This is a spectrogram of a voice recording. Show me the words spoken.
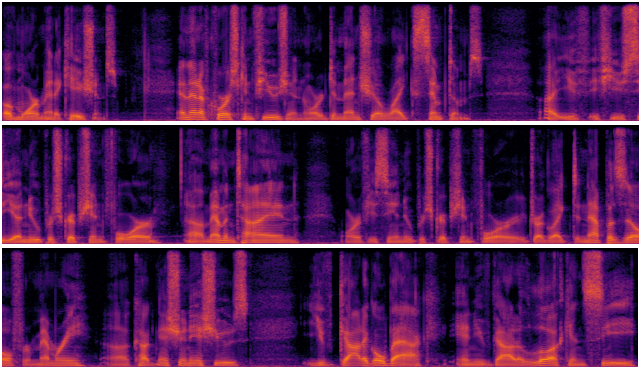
of more medications. And then, of course, confusion or dementia like symptoms. Uh, if, if you see a new prescription for uh, Memantine, or if you see a new prescription for a drug like donepezil for memory uh, cognition issues, you've got to go back and you've got to look and see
